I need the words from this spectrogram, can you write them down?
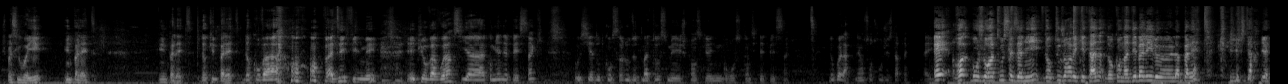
Je sais pas si vous voyez, une palette, une palette, donc une palette. Donc on va, on va défilmer et puis on va voir s'il y a combien de PS5 ou s'il y a d'autres consoles ou d'autres matos, mais je pense qu'il y a une grosse quantité de PS5. Donc voilà, et on se retrouve juste après. Et re, bonjour à tous les amis, donc toujours avec Ethan. Donc on a déballé la palette qui est juste derrière.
